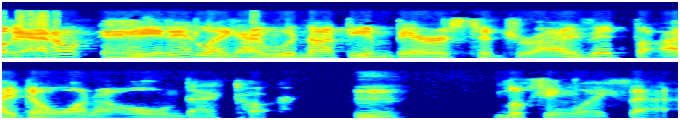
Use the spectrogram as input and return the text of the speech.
okay i don't hate it like i would not be embarrassed to drive it but i don't want to own that car Hmm. looking like that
